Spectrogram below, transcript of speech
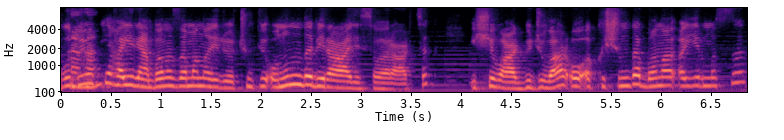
bu diyor ki hayır yani bana zaman ayırıyor. Çünkü onun da bir ailesi var artık. işi var, gücü var. O akışında bana ayırması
